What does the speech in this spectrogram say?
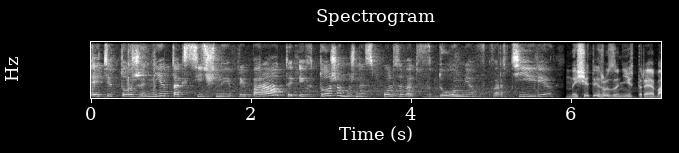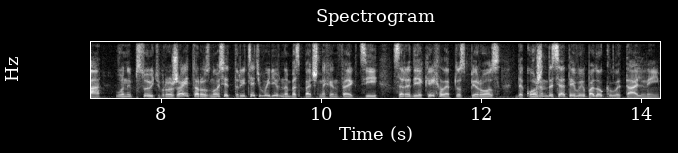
эти тоже не токсичные препараты, их тоже можно использовать в доме, в квартире. Нищити гризунів треба. Вони псують врожай та розносять 30 видів небезпечних інфекцій, серед яких лептоспіроз, де кожен десятий випадок летальний.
